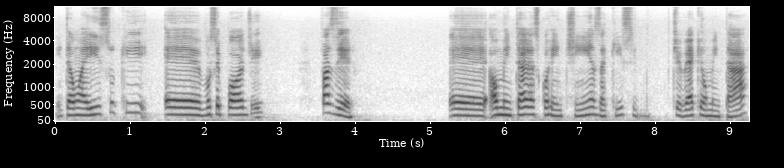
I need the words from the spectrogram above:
Então é isso que é, você pode fazer é, aumentar as correntinhas aqui, se tiver que aumentar.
